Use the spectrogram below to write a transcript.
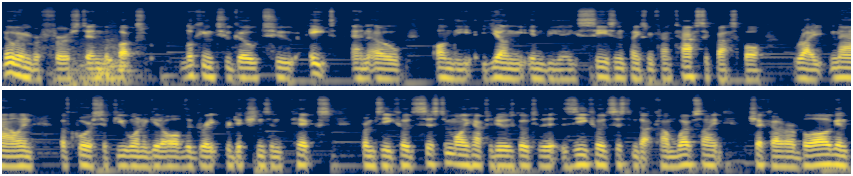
November 1st, and the Bucks looking to go to 8 and 0 on the young NBA season, playing some fantastic basketball right now. And of course, if you want to get all of the great predictions and picks from Zcode System, all you have to do is go to the zcodesystem.com website, check out our blog, and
